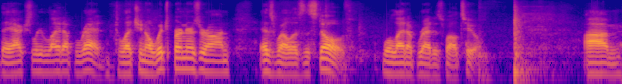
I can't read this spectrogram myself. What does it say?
they actually light up red to let you know which burners are on as well as the stove will light up red as well too. Um,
